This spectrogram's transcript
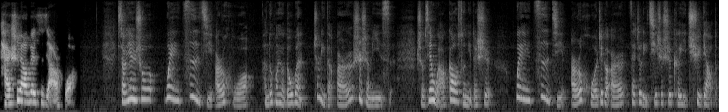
还是要为自己而活。小燕说：“为自己而活。”很多朋友都问，这里的“而”是什么意思？首先，我要告诉你的是，“为自己而活”这个“而”在这里其实是可以去掉的，“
